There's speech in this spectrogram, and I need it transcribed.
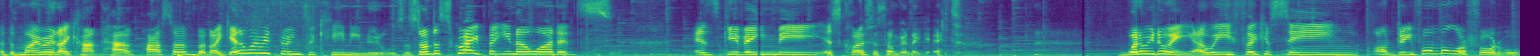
At the moment, I can't have pasta, but I get away with doing zucchini noodles. It's not as great, but you know what? It's it's giving me as close as I'm gonna get. what are we doing? Are we focusing on doing formal or affordable?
